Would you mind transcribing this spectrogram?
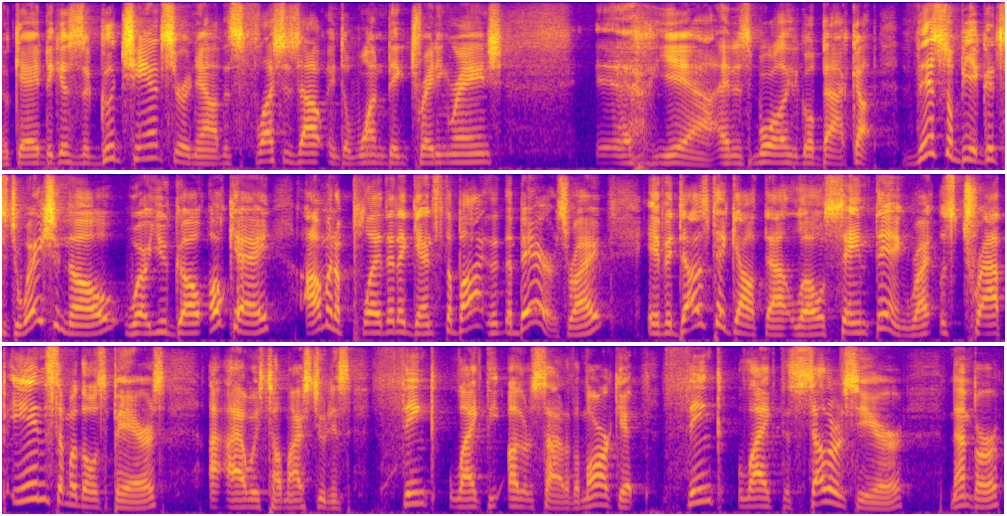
Okay, because there's a good chance here now this flushes out into one big trading range Eh, yeah, and it's more likely to go back up. This will be a good situation though, where you go, okay, I'm going to play that against the the Bears, right? If it does take out that low, same thing, right? Let's trap in some of those Bears. I, I always tell my students, think like the other side of the market. Think like the sellers here. Remember,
